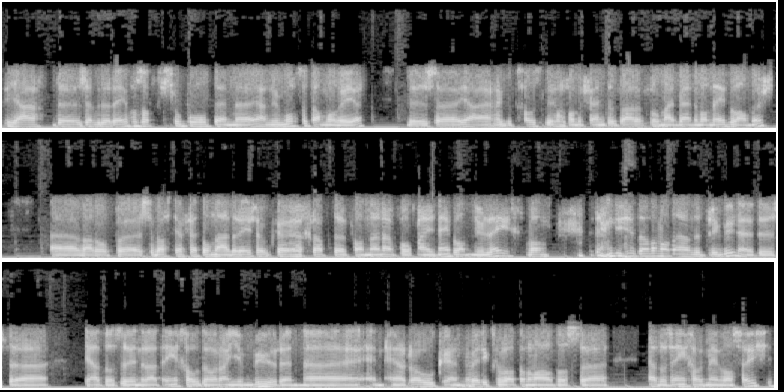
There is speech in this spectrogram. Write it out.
ja de, ze hebben de regels wat versoepeld en uh, ja, nu mocht het allemaal weer. Dus ja, eigenlijk het grootste deel van de fans, dat waren volgens mij bijna wel Nederlanders. Waarop Sebastian Vettel na de race ook grapte van, nou volgens mij is Nederland nu leeg, want die zitten allemaal daar op de tribune. Dus ja, het was inderdaad één grote oranje muur en, en, en rook en weet ik veel wat allemaal. Het was ja, dat is één groot Nederlands feestje.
